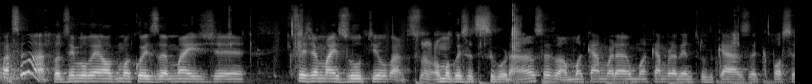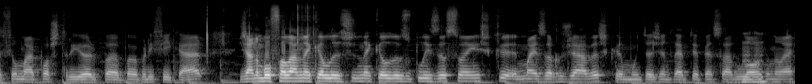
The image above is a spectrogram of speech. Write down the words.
pá, sei lá, para desenvolver alguma coisa mais. Uh, que seja mais útil, uma coisa de segurança, uma câmara, uma câmara dentro de casa que possa filmar para o exterior para, para verificar. Já não vou falar naquelas, naquelas utilizações que, mais arrojadas que muita gente deve ter pensado logo, uhum. não é?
